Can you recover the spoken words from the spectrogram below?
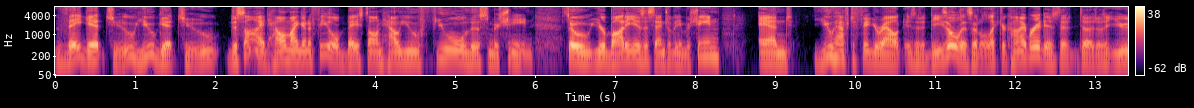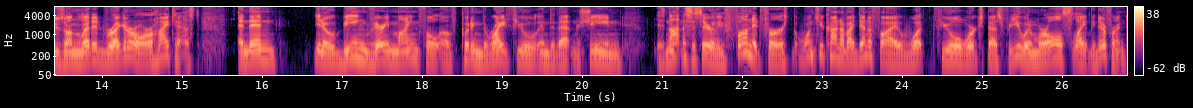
they get to, you get to decide how am I going to feel based on how you fuel this machine. So your body is essentially a machine and you have to figure out is it a diesel, is it electric hybrid, is it uh, does it use unleaded regular or high test? And then, you know, being very mindful of putting the right fuel into that machine is not necessarily fun at first, but once you kind of identify what fuel works best for you and we're all slightly different,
